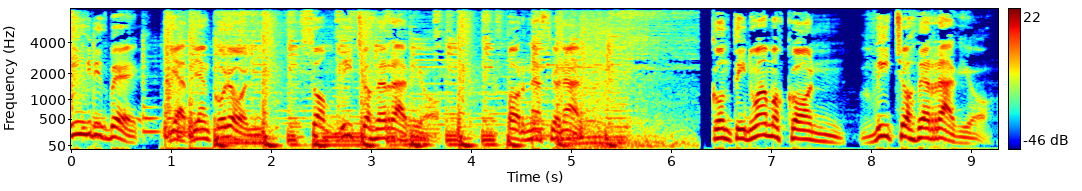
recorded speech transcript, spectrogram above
Ingrid Beck y Adrián Corol son bichos de radio. Por Nacional. Continuamos con Bichos de Radio.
